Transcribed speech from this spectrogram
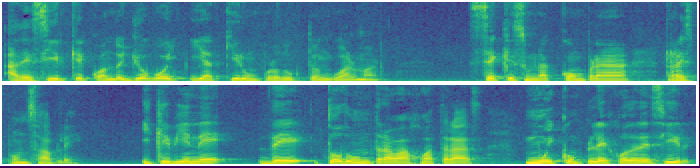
a decir que cuando yo voy y adquiero un producto en Walmart, sé que es una compra responsable y que viene de todo un trabajo atrás muy complejo de decir,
